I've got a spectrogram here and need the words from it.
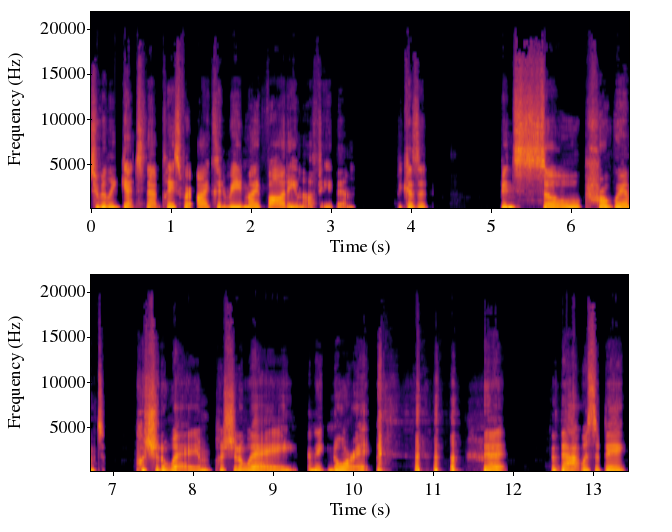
to really get to that place where I could read my body enough even because it been so programmed to push it away and push it away and ignore it. that that was a big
